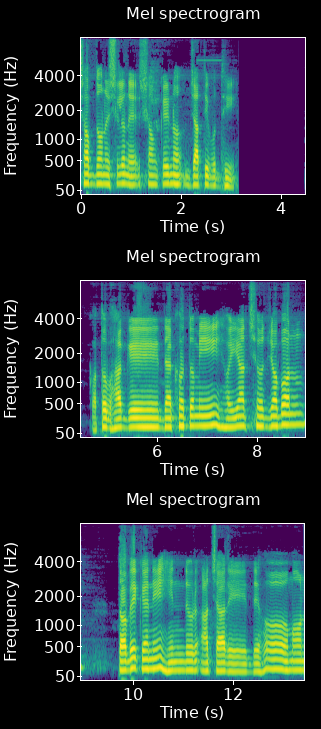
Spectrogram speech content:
শব্দ অনুশীলনে সংকীর্ণ জাতিবুদ্ধি। কত ভাগে দেখো তুমি হইয়াছ জবন তবে কেন হিন্দুর আচারে দেহ মন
